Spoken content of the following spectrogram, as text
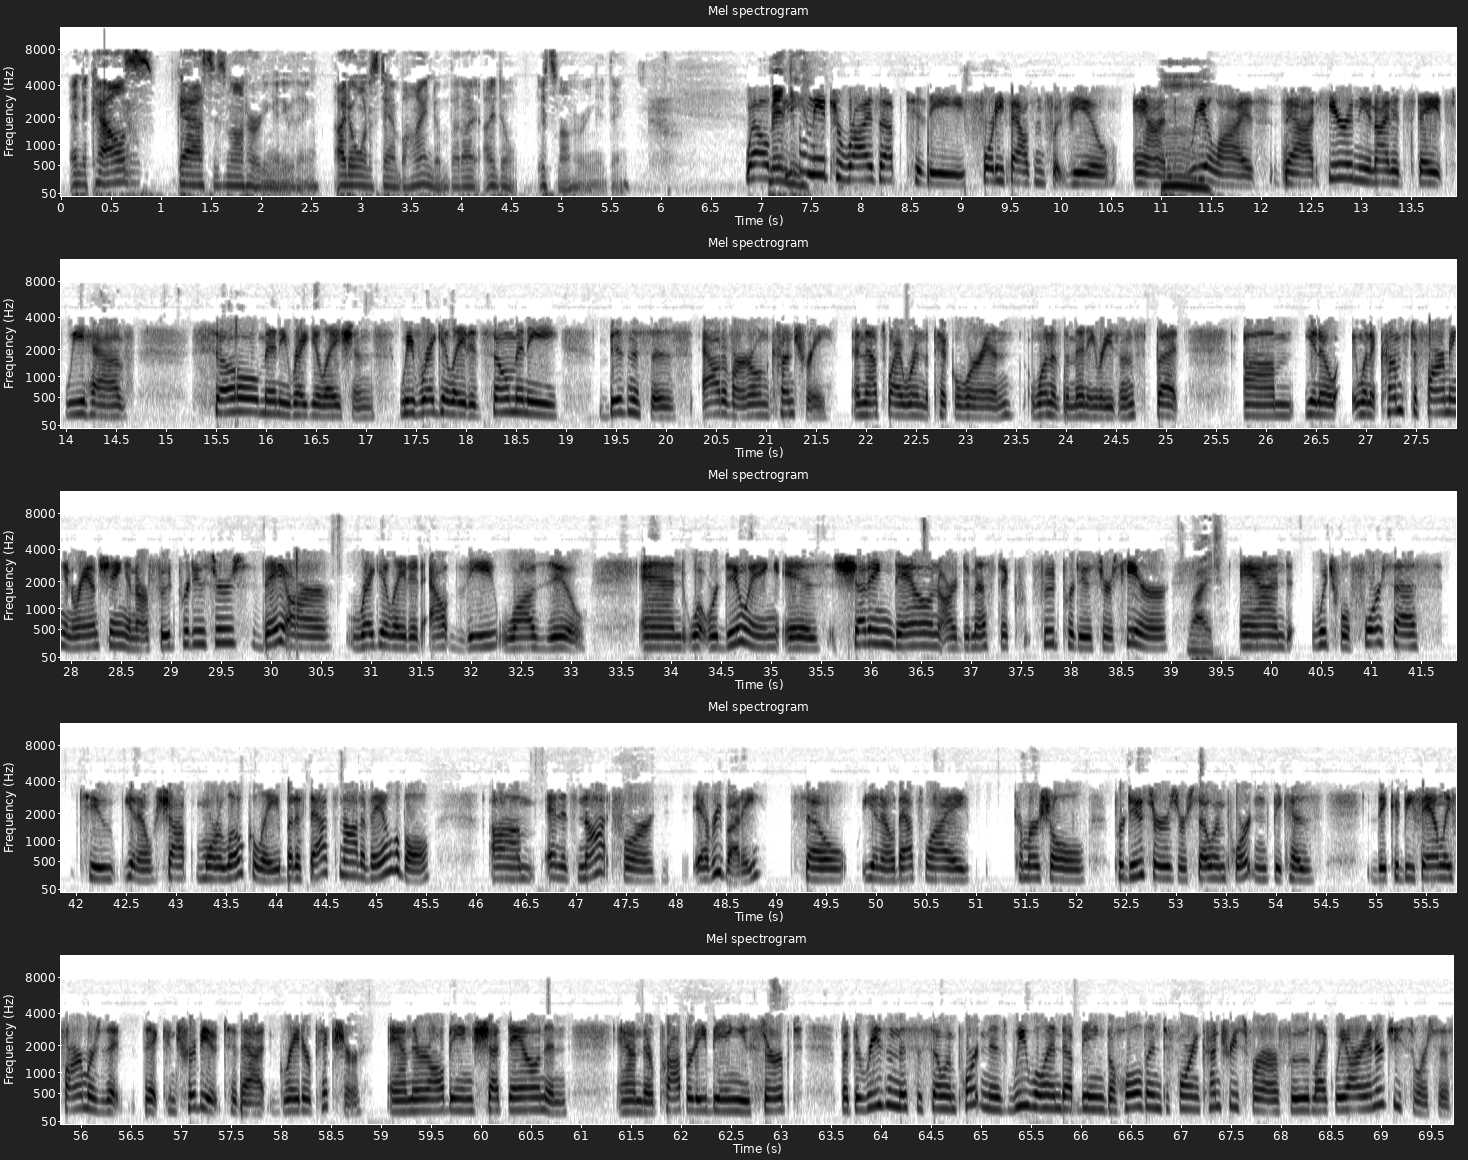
And the cow's gas is not hurting anything. I don't want to stand behind them, but I, I don't, it's not hurting anything. Well, Mindy. people need to rise up to the 40,000 foot view and Mm. realize that here in the United States we have so many regulations. We've regulated so many businesses out of our own country, and that's why we're in the pickle we're in, one of the many reasons. But, um, you know, when it comes to farming and ranching and our food producers, they are regulated out the wazoo. And what we're doing is shutting down our domestic food producers here Right. and which will force us to, you know, shop more locally. But if that's not available, um, and it's not for everybody, so you know that's why commercial producers are so important because they could be family farmers that that contribute to that greater picture, and they're all being shut down and and their property being usurped. But the reason this is so important is we will end up being beholden to foreign countries for our food like we are energy sources.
